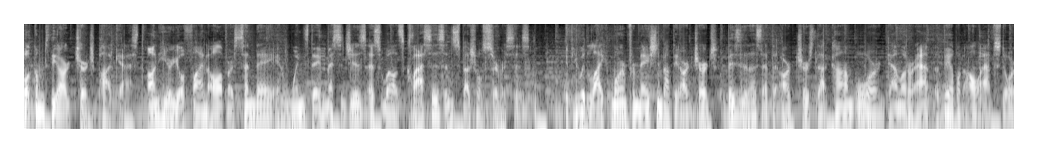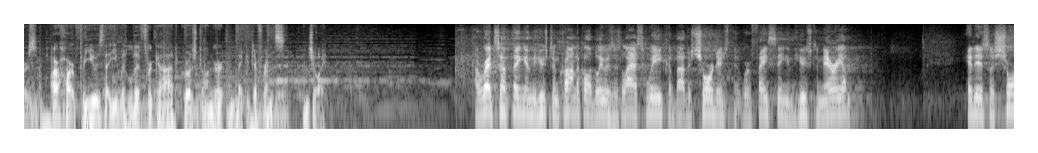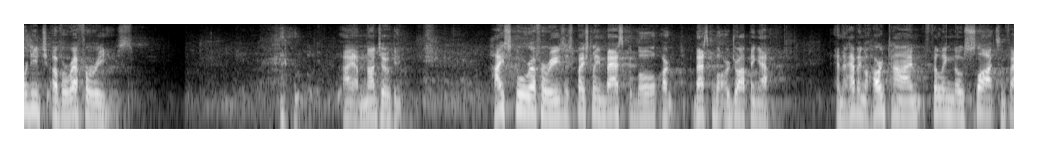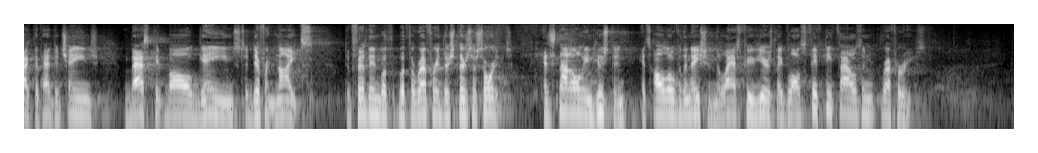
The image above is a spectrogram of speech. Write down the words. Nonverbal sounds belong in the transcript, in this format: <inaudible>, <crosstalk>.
Welcome to the Ark Church podcast. On here, you'll find all of our Sunday and Wednesday messages, as well as classes and special services. If you would like more information about the Ark Church, visit us at thearkchurch.com or download our app available to all app stores. Our heart for you is that you would live for God, grow stronger, and make a difference. Enjoy. I read something in the Houston Chronicle, I believe it was last week, about a shortage that we're facing in the Houston area. It is a shortage of referees. I am not joking. High school referees, especially in basketball, are, basketball are dropping out. And they're having a hard time filling those slots. In fact, they've had to change basketball games to different nights to fit in with, with the referee. There's, there's a shortage. And it's not only in Houston, it's all over the nation. The last few years, they've lost 50,000 referees.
